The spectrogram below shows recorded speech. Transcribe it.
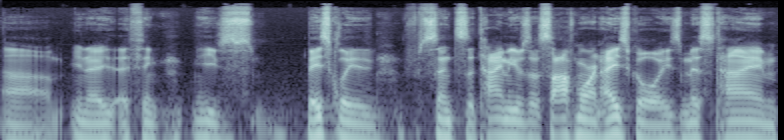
um, you know, I think he's basically since the time he was a sophomore in high school, he's missed time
